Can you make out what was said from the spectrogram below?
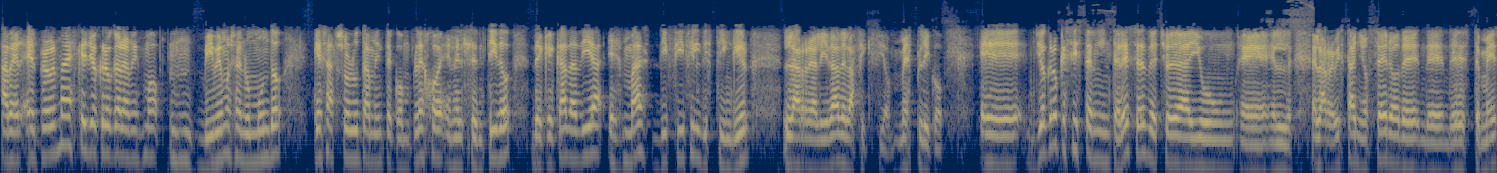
A ver, el problema es que yo creo que ahora mismo vivimos en un mundo que es absolutamente complejo en el sentido de que cada día es más difícil distinguir la realidad de la ficción. Me explico. Eh, yo creo que existen intereses, de hecho hay un, eh, en la revista Año Cero de, este mes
